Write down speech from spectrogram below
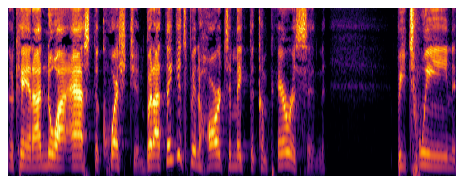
okay, and I know I asked the question, but I think it's been hard to make the comparison between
